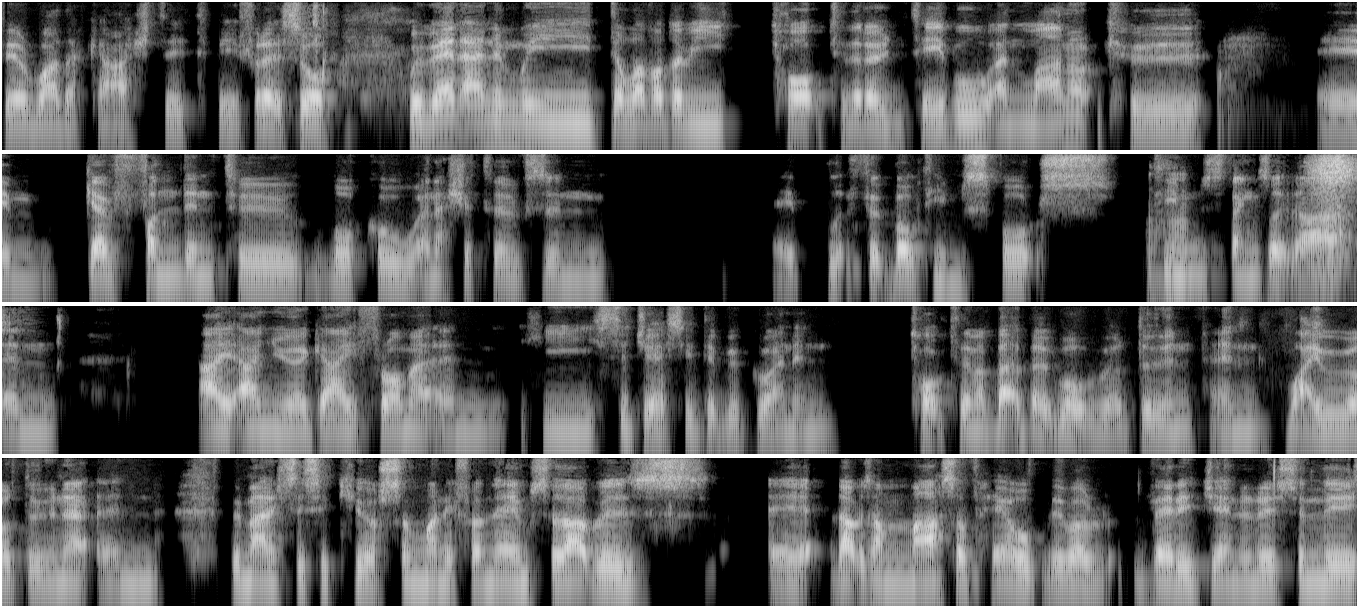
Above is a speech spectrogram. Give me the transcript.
fair wad of cash to, to pay for it. So we went in and we delivered a wee talk to the round table in Lanark, who um, give funding to local initiatives and uh, football teams, sports Mhm. teams, things like that. And I, I knew a guy from it, and he suggested that we go in and talk to them a bit about what we were doing and why we were doing it, and we managed to secure some money from them. So that was uh, that was a massive help. They were very generous, and they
